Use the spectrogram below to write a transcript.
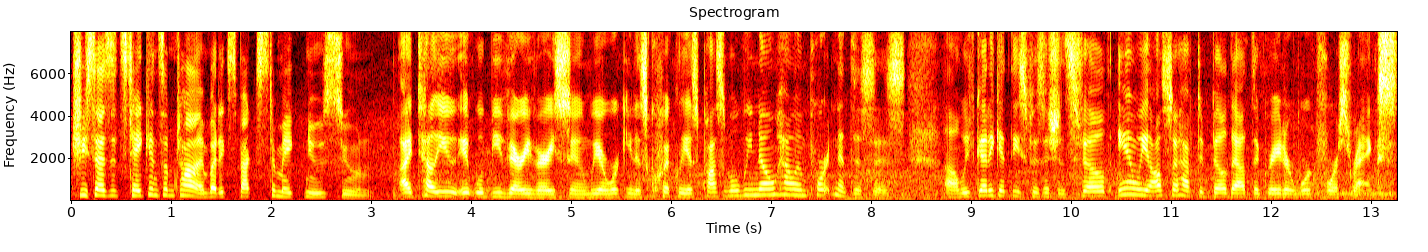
She says it's taken some time, but expects to make news soon. I tell you, it will be very, very soon. We are working as quickly as possible. We know how important this is. Uh, we've got to get these positions filled, and we also have to build out the greater workforce ranks.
